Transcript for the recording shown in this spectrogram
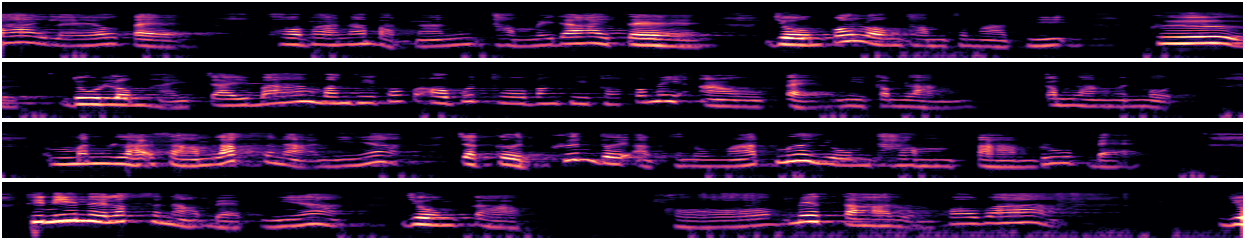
ได้แล้ว แต่พอพานาบัตนั้นทำไม่ได้ แต่โยมก็ลองทำสมาธิ คือดูลมหายใจบ้าง บางทีเขาก็เอาพุทโธ บางทีเขาก็ไม่เอาแต่มีกำลังกำลังมันหมด มันละสามลักษณะนี้จะเกิดขึ้นโดยอัตโนมัติเมื่อโยมทำตามรูปแบบ ทีนี้ในลักษณะแบบนี้โยมกับขอเมตตาหลวงพ่อว่าโย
